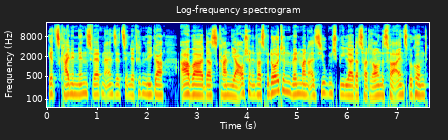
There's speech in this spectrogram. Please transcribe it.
Jetzt keine nennenswerten Einsätze in der dritten Liga, aber das kann ja auch schon etwas bedeuten, wenn man als Jugendspieler das Vertrauen des Vereins bekommt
